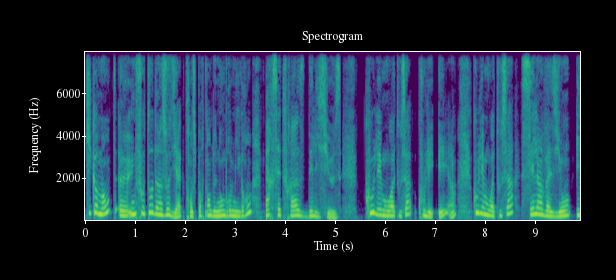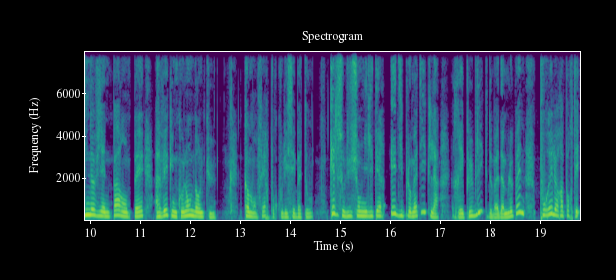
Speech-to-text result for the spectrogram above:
qui commente euh, une photo d'un zodiaque transportant de nombreux migrants par cette phrase délicieuse. Coulez-moi tout ça, coulez et, hein, coulez-moi tout ça, c'est l'invasion, ils ne viennent pas en paix avec une colombe dans le cul. Comment faire pour couler ces bateaux? Quelle solution militaire et diplomatique la République de Madame Le Pen pourrait leur apporter?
